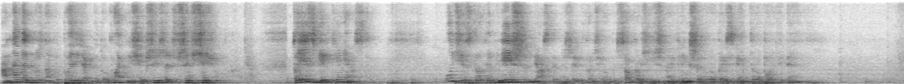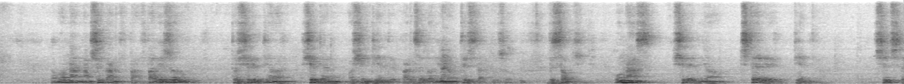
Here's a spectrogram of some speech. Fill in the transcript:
A nawet można by powiedzieć, jakby dokładnie się przyjrzeć, w 60 lat. To jest wielkie miasto. Łódź jest trochę mniejszym miastem, jeżeli chodzi o wysokość, niż największe europejskie metropolie. No bo na, na przykład w, Paryżu to średnio 7-8 pięter. W Barcelonie no, też tak dużo. Wysoki. U nas średnio 4 piętra. 3-4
